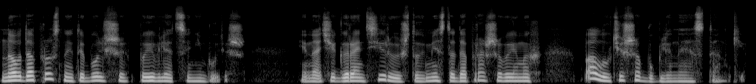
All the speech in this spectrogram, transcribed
но в допросной ты больше появляться не будешь. Иначе гарантирую, что вместо допрашиваемых получишь обугленные останки».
